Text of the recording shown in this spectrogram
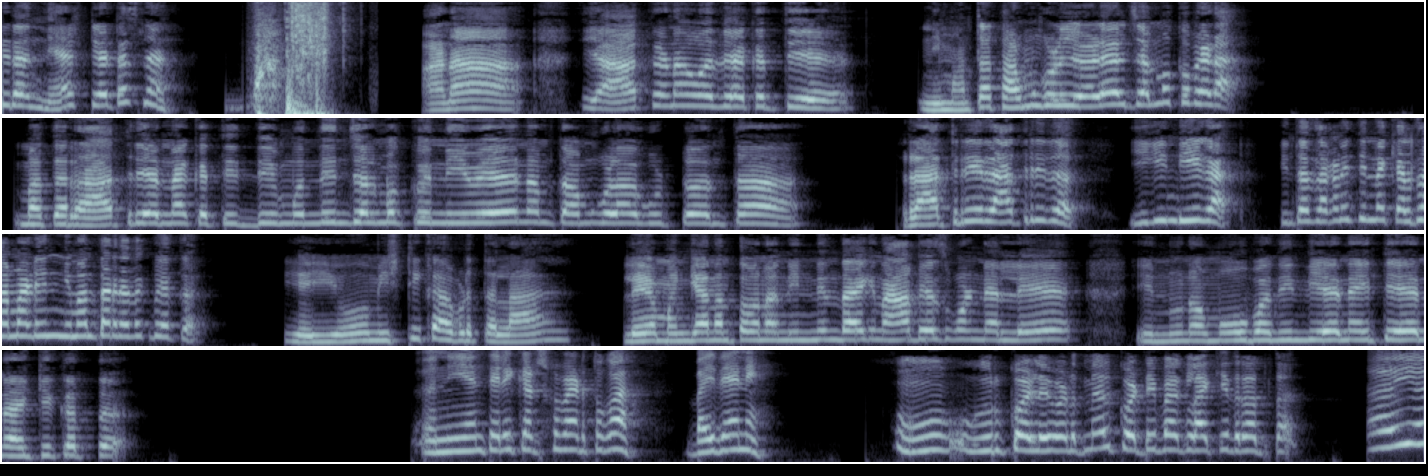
ಇಡನ್ಯ ಸ್ಟೇಟಸ್ನ ಅಣ್ಣ ಯಾಕಣ ಒದ್ಯಾಕತ್ತಿ ನಿಮ್ಮಂತ ತಮ್ಮಗಳು ಎಳೆ ಜನ್ಮಕ್ಕೂ ಬೇಡ. ಮತ್ತೆ ರಾತ್ರಿ ಅನ್ನಕತ್ತಿದ್ದಿ ಮುಂದಿನ ಜನ್ಮಕ್ಕೂ ನೀವೇ ನಮ್ ತಮ್ಗಳಾಗ್ಬಿಟ್ಟು ಅಂತ. ರಾತ್ರಿ ರಾತ್ರಿದ ಈಗಿಂದ ಈಗ ಇಂಥ ಸಗಣಿ ತಿನ್ನ ಕೆಲಸ ಮಾಡಿ ನಿಮ್ಮಂತಾರ ಎದಕ್ ಬೇಕು ಅಯ್ಯೋ ಮಿಸ್ಟೇಕ್ ಆಗ್ಬಿಡ್ತಲ್ಲ. ಲೇ ಮಂಗ್ಯಾನಂತವನ ನಿನ್ನಿಂದಾಗಿ ನಾ ಬೇಸ್ಕೊಂಡೆ ಅಲ್ಲಿ. ಇನ್ನು ನಮ್ಮ ಮಗು ಬಂದಿಂದ ಏನೈತಿ ಏನ್ ಹಾಕಿಕತ್ತ ನೀ ಏನ್ ತಲೆ ಕೆಡ್ಸ್ಕೊಬೇಡ ತಗೋ ಬೈದೇನಿ. ಹ್ಞೂ ಊರ್ ಕೊಳ್ಳಿ ಹೊಡೆದ್ಮೇಲೆ ಕೊಟ್ಟಿ ಬಾಗ್ಲಾಕಿದ್ರಂತ ಅಯ್ಯೋ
